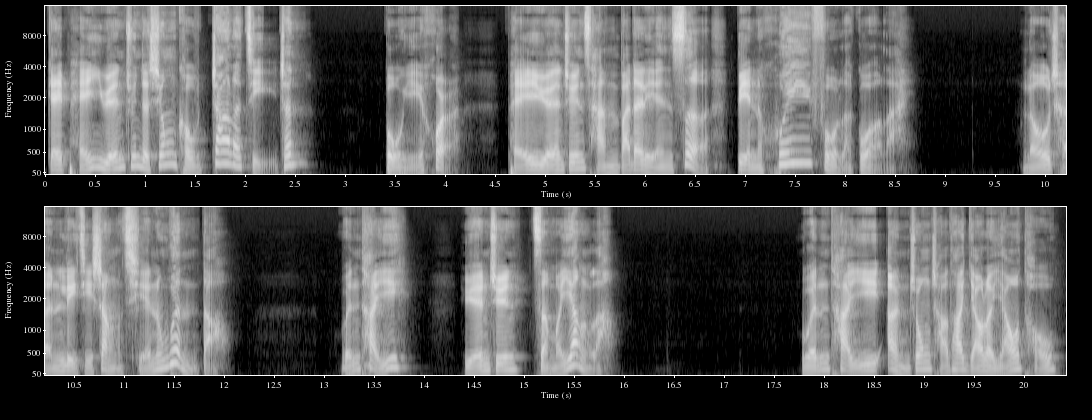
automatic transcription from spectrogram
给裴元君的胸口扎了几针。不一会儿。裴元君惨白的脸色便恢复了过来。楼臣立即上前问道：“文太医，元君怎么样了？”文太医暗中朝他摇了摇头：“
